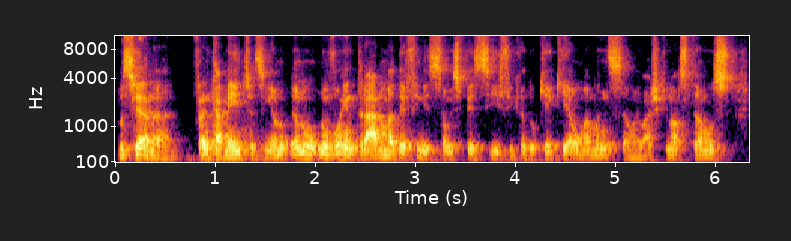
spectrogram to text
Luciana, francamente, assim, eu, não, eu não, não, vou entrar numa definição específica do que, que é uma mansão. Eu acho que nós estamos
